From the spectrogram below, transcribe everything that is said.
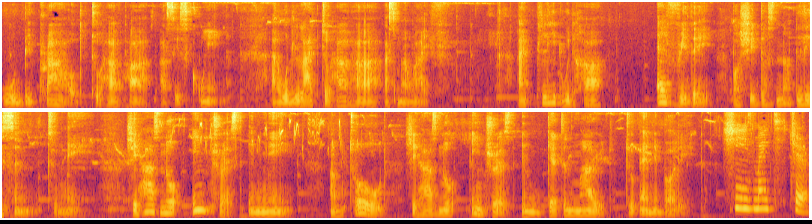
would be proud to have her as his queen. I would like to have her as my wife. I plead with her every day, but she does not listen to me. She has no interest in me. I'm told she has no interest in getting married to anybody. She is my teacher.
